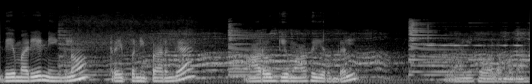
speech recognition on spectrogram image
இதே மாதிரியே நீங்களும் ட்ரை பண்ணி பாருங்கள் ஆரோக்கியமாக இருங்கள். வாழ்க வளமுடன்.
